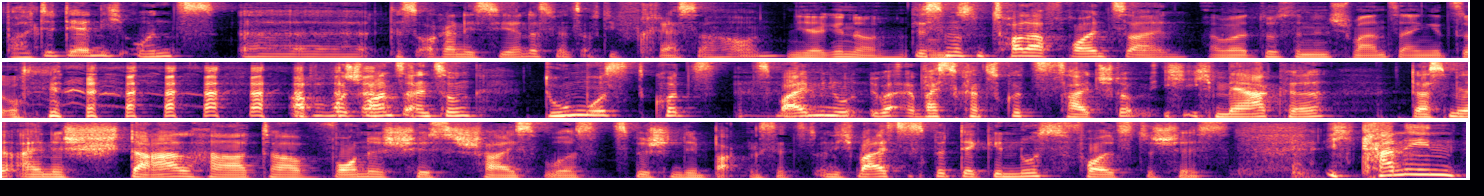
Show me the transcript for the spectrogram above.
Wollte der nicht uns äh, das organisieren, dass wir uns auf die Fresse hauen? Ja, genau. Das Und, muss ein toller Freund sein. aber du hast dann den Schwanz eingezogen. Apropos Schwanzeinzug, du musst kurz zwei Minuten, über, weißt du, kannst du kurz Zeit stoppen? Ich, ich merke, dass mir eine stahlharter Wonneschiss-Scheißwurst zwischen den Backen sitzt. Und ich weiß, das wird der genussvollste Schiss. Ich kann ihn,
